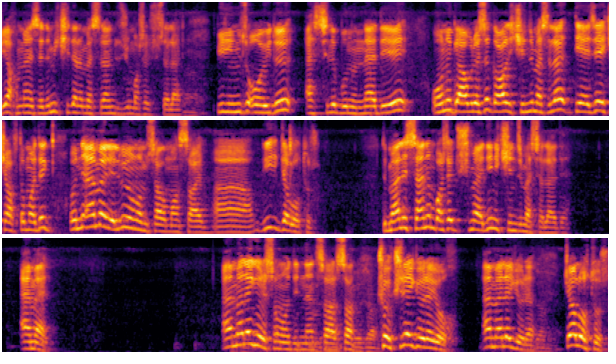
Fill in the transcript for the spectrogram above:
Yax mən sizə dedim iki dənə məsələni düzgün başa düşsələr. Birinci o idi, əsli bunun nədir? Onu qəbul etsə qalır ikinci məsələ deyəcək ki, avtomatik o nə əməl eləyir, mən o müsəlman sayım. Hə, deyir gəl otur. Deməli sənin başa düşmədiyin ikinci məsələdir. Əməl. Əmələ görə sən o dindən çıxarsan, gözəl. kökrə görə yox, əmələ görə. Gəl otur.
